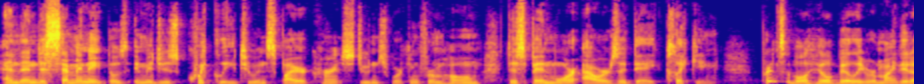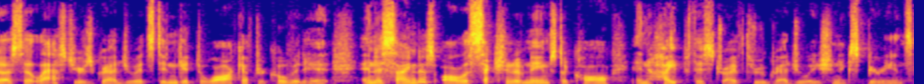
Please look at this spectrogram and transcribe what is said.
and then disseminate those images quickly to inspire current students working from home to spend more hours a day clicking. Principal Hillbilly reminded us that last year's graduates didn't get to walk after COVID hit and assigned us all a section of names to call and hype this drive through graduation experience.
